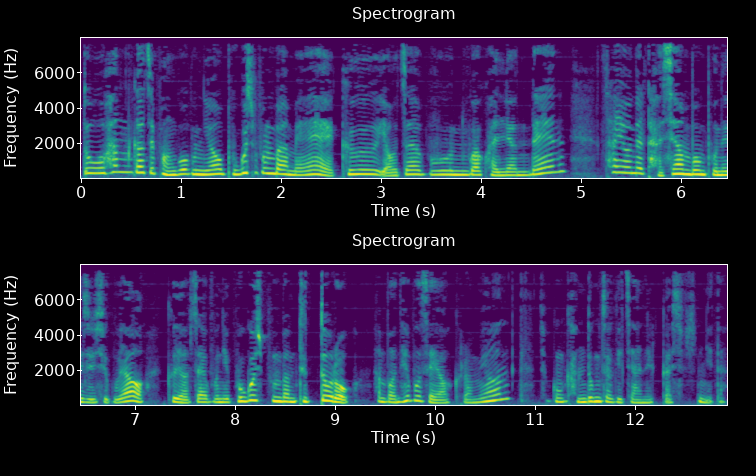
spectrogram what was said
또 한 가지 방법은요, 보고 싶은 밤에 그 여자분과 관련된 사연을 다시 한번 보내주시고요. 그 여자분이 보고 싶은 밤 듣도록 한번 해보세요. 그러면 조금 감동적이지 않을까 싶습니다.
